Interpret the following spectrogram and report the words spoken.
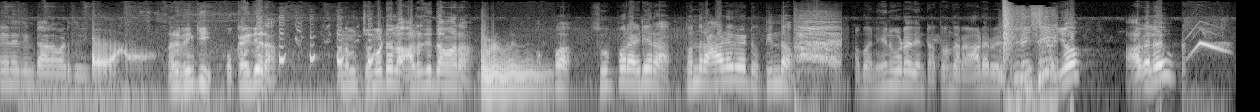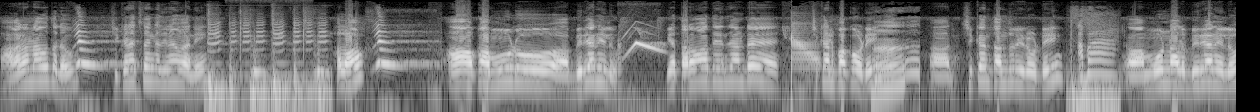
నేనే తింటాను పడుతుంది అరే వెంకీ ఒక ఐడియా రా. మనం జొమాటోలో ఆర్డర్ చేద్దామారా? అబ్బా సూపర్ ఐడియా రా. తొందర ఆర్డర్ పెట్టు తిందాం. అబ్బా నేను కూడా తింటా. తొందర ఆర్డర్ పెట్టి. అయ్యో ఆగలేవు. ఆగలని ఆగుతలేవు చికెన్ వచ్చినాక తినావు కానీ హలో? ఆ, ఒక మూడు బిర్యానీలు. ఇక తర్వాత ఏంటంటే చికెన్ పకోడీ ఆ, చికెన్ తందూరి రోటీ మూడు నాలుగు బిర్యానీలు.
